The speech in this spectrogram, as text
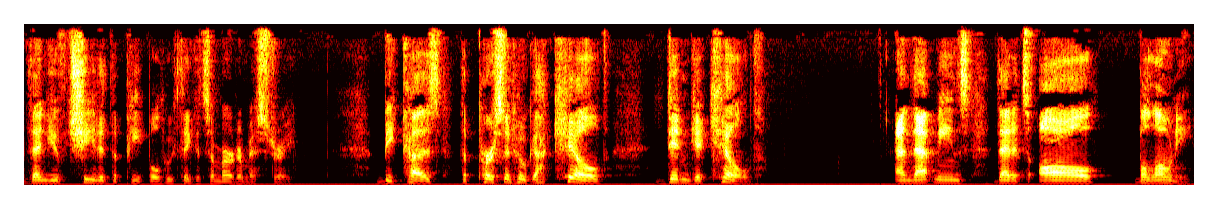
then you've cheated the people who think it's a murder mystery. Because the person who got killed didn't get killed. And that means that it's all baloney.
